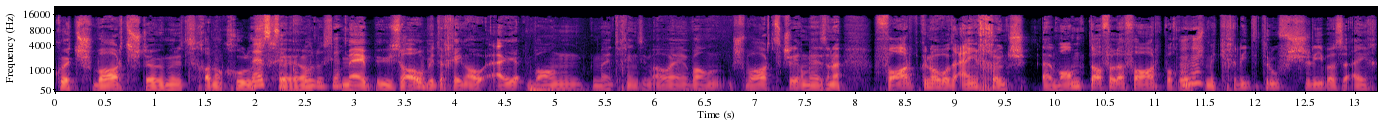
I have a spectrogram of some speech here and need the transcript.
Gut, schwarz stellen wir jetzt, kann noch cool aussehen. cool aus, ja. Wir haben bei uns auch, bei den Kindern auch eine Kindern sind wir auch eine Wang schwarz gestrichen. Wir haben so eine Farbe genommen, wo du eigentlich könntest eine Wandtafel Farbe, wo du Mhm. könntest mit Kreide draufschreiben, also eigentlich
